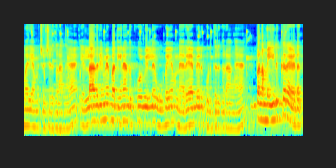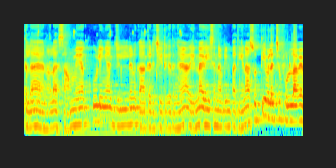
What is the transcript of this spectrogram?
மாதிரி அமைச்சு வச்சுருக்குறாங்க. எல்லாத்துலேயுமே பார்த்தீங்கன்னா இந்த கோவிலில் உபயம் நிறைய பேர் கொடுத்துருக்குறாங்க. இப்போ நம்ம இருக்கிற இடத்துல நல்லா செம்மையாக கூலிங்காக ஜில்லுன்னு காத்தடிச்சிட்டு இருக்குதுங்க. அது என்ன ரீசன் அப்படின்னு பார்த்தீங்கன்னா சுற்றி விளைச்சி ஃபுல்லாகவே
